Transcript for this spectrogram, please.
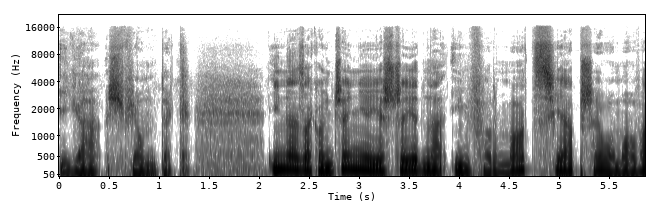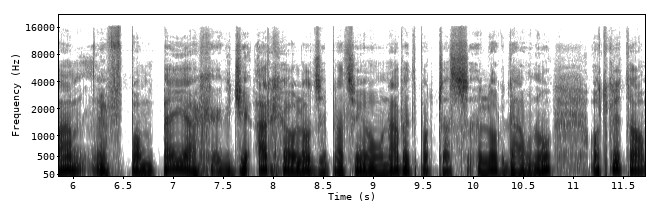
Iga Świątek. I na zakończenie jeszcze jedna informacja przełomowa. W Pompejach, gdzie archeolodzy pracują nawet podczas lockdownu, odkryto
